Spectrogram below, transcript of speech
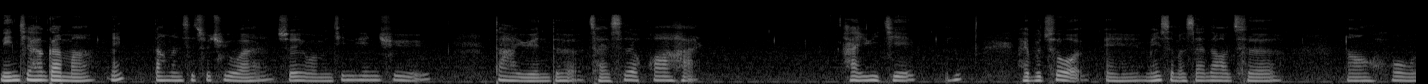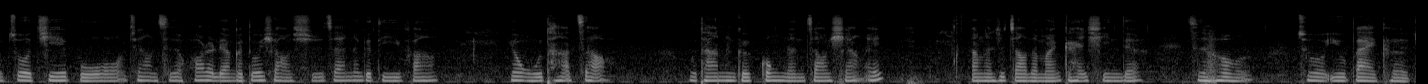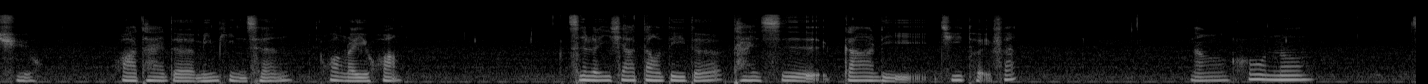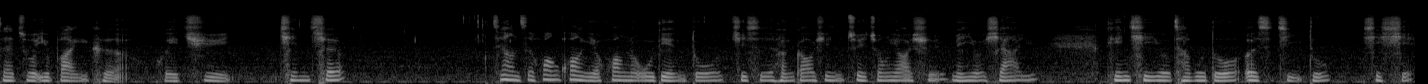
年假干嘛？哎，当然是出去玩。所以我们今天去大园的彩色花海海域街，还不错。哎，没什么三道车，然后坐接驳这样子，花了两个多小时在那个地方用无他照，无他那个功能照相。哎，当然是照的蛮开心的。之后坐 U bike 去。华泰的名品城晃了一晃，吃了一下道地的泰式咖喱鸡腿饭，然后呢，再坐 U bike 回去牵车，这样子晃晃也晃了五点多，其实很高兴，最重要是没有下雨，天气又差不多二十几度，谢谢。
